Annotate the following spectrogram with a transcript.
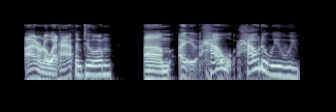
I don't know what happened to him. Um, I, how how do we, we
